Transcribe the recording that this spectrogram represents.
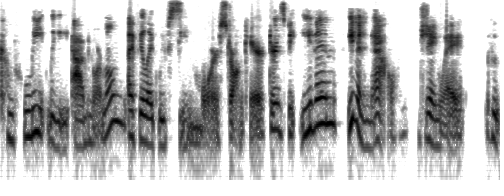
completely abnormal i feel like we've seen more strong characters but even even now janeway who,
